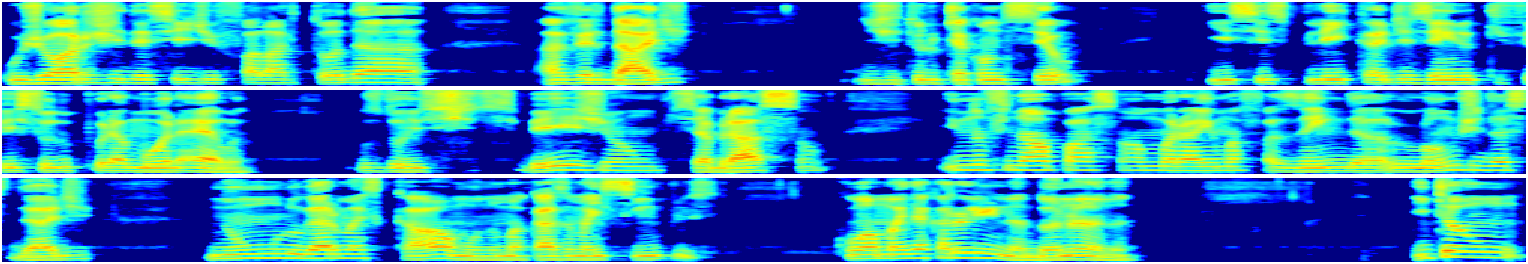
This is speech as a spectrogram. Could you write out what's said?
o Jorge decide falar toda a verdade de tudo que aconteceu e se explica dizendo que fez tudo por amor a ela. Os dois se beijam, se abraçam e no final passam a morar em uma fazenda longe da cidade, num lugar mais calmo, numa casa mais simples, com a mãe da Carolina, Dona Ana. Então,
